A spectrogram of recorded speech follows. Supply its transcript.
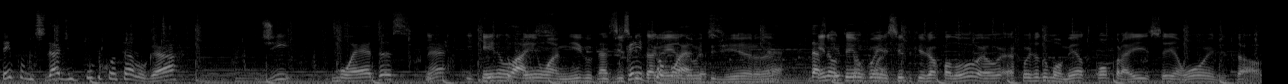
tem publicidade em tudo quanto é lugar de moedas, e, né? E quem virtuais, não tem um amigo que diz que está ganhando muito dinheiro, né? É, quem não tem um conhecido que já falou, é, é coisa do momento, compra aí, sei aonde e tal.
